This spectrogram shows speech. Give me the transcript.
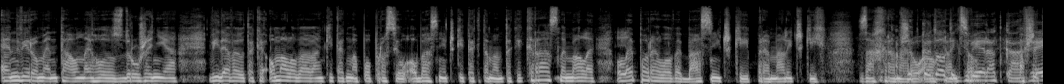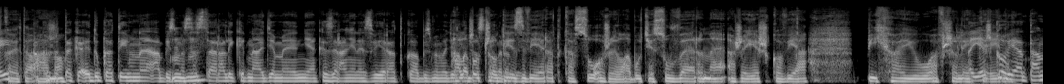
environmentálneho združenia vydávajú také omalovávanky, tak ma poprosil o básničky, tak tam mám také krásne malé leporelové básničky pre maličkých A záchranárov. všetko je to o tých zvieratkách, A všetko hej? je to, akože áno. také edukatívne, aby sme mm-hmm. sa starali, keď nájdeme nejaké zranené zvieratko, aby sme vedeli, Alebo čo, čo tie robiť. zvieratka sú, že labute sú verné a že ješkovia pichajú a A všelijaké iné. ješkovia, tam,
